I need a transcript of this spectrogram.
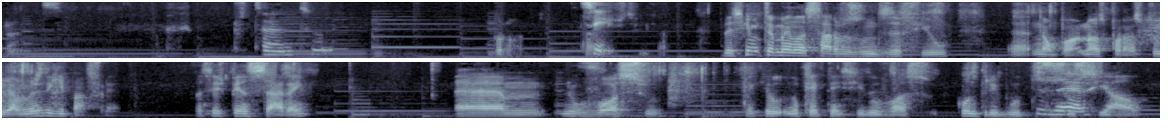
Pronto. Portanto, Pronto. Está Sim. justificado. Deixem-me também lançar-vos um desafio, eh, não para, não para o nosso programa, mas daqui para a frente. Vocês pensarem ahm, no vosso, naquilo, no que é que tem sido o vosso contributo Zero. social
